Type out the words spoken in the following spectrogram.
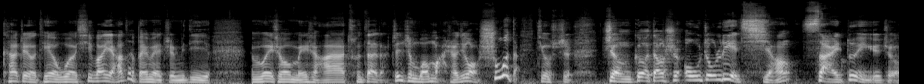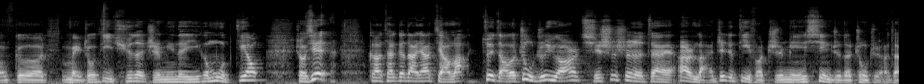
看，这有听友问，西班牙的北美殖民地为什么没啥存在的？这是我马上就要说的，就是整个当时欧洲列强在对于整个美洲地区的殖民的一个目标。首先，刚才跟大家讲了，最早的种植园其实是在爱尔兰这个地方，殖民性质的种植园在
